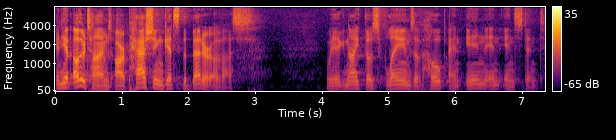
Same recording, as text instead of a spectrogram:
And yet, other times, our passion gets the better of us. We ignite those flames of hope, and in an instant,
